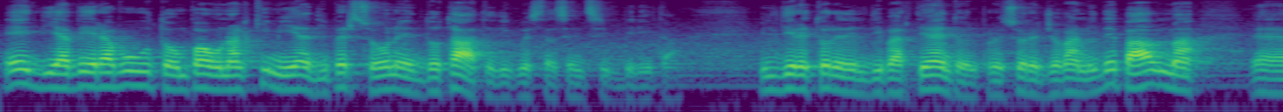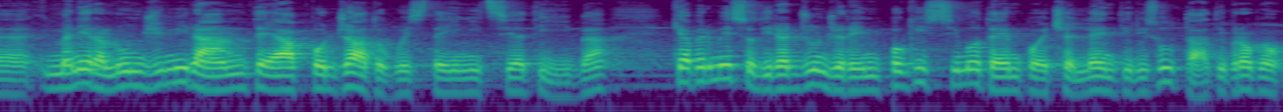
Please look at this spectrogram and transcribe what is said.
è di aver avuto un po' un'alchimia di persone dotate di questa sensibilità. Il direttore del dipartimento, il professore Giovanni De Palma, eh, in maniera lungimirante ha appoggiato questa iniziativa che ha permesso di raggiungere in pochissimo tempo eccellenti risultati proprio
